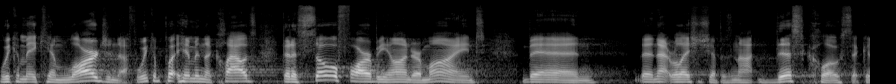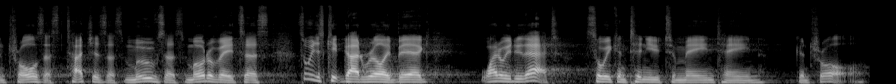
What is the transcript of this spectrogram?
we can make him large enough, we can put him in the clouds that is so far beyond our mind, then, then that relationship is not this close. It controls us, touches us, moves us, motivates us. So we just keep God really big. Why do we do that? So we continue to maintain control.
